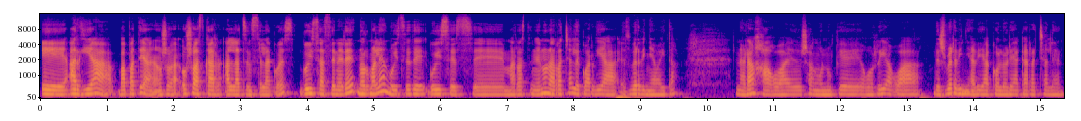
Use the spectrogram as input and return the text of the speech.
E, argia bapatean oso, oso azkar aldatzen zelako, ez? Goiza zen ere, normalean goizez, goizez e, marrazten genuen, arratsaldeko argia ezberdina baita naranjagoa edo esango nuke gorriagoa desberdina dira koloreak arratsalean.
